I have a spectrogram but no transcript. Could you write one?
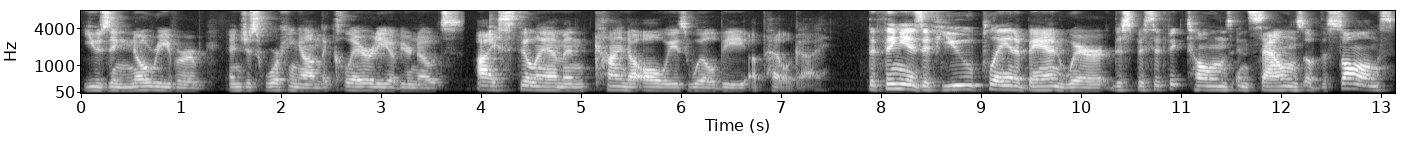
using no reverb, and just working on the clarity of your notes, I still am and kinda always will be a pedal guy. The thing is, if you play in a band where the specific tones and sounds of the songs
